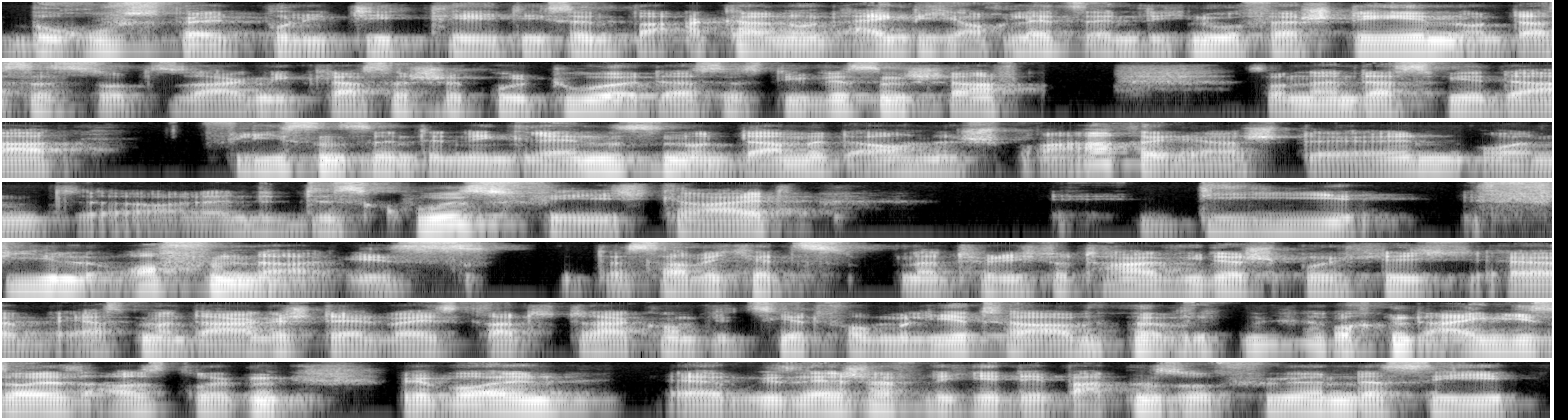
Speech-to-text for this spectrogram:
Berufsfeld Politik tätig sind, beackern und eigentlich auch letztendlich nur verstehen. Und das ist sozusagen die klassische Kultur, das ist die Wissenschaft, sondern dass wir da fließend sind in den Grenzen und damit auch eine Sprache herstellen und äh, eine Diskursfähigkeit, die viel offener ist. Das habe ich jetzt natürlich total widersprüchlich äh, erstmal dargestellt, weil ich es gerade total kompliziert formuliert habe. Und eigentlich soll es ausdrücken, wir wollen äh, gesellschaftliche Debatten so führen, dass sie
